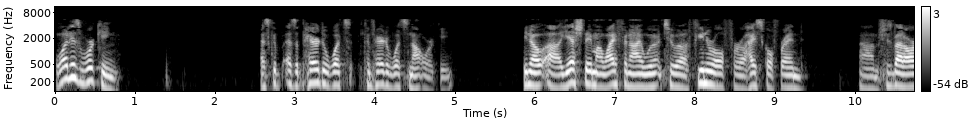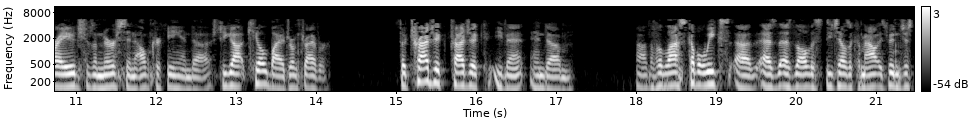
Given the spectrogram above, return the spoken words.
What is working as, as compared to what's compared to what's not working? You know, uh, yesterday my wife and I went to a funeral for a high school friend. Um, she was about our age. She was a nurse in Albuquerque, and uh, she got killed by a drunk driver. So tragic, tragic event. And um, uh, for the last couple of weeks, uh, as as all this details have come out, it's been just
